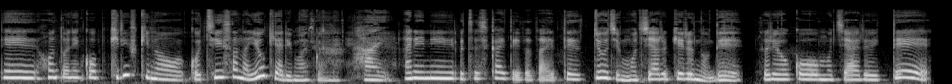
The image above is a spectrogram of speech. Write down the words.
で本当にこう霧吹きのこう小さな容器ありますよねはい。あれに移し替えていただいて、常時持ち歩けるので、それをこう持ち歩いて、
